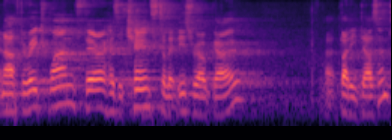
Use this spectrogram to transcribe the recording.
and after each one, Pharaoh has a chance to let Israel go, uh, but he doesn't.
